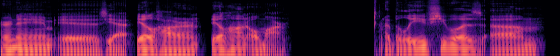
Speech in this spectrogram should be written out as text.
Her name is yeah Ilhan Ilhan Omar. I believe she was um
